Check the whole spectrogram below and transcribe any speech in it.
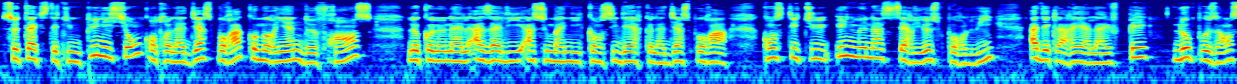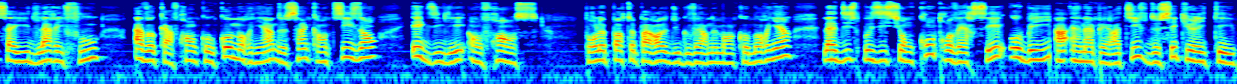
Ce texte est une punition contre la diaspora comorienne de France. Le colonel Azali Assoumani considère que la diaspora constitue une menace sérieuse pour lui, a déclaré à l'AFP l'opposant Saïd Larifou, avocat franco-comorien de 56 ans, exilé en France. Pour le porte-parole du gouvernement comorien, la disposition controversée obéit à un impératif de sécurité.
